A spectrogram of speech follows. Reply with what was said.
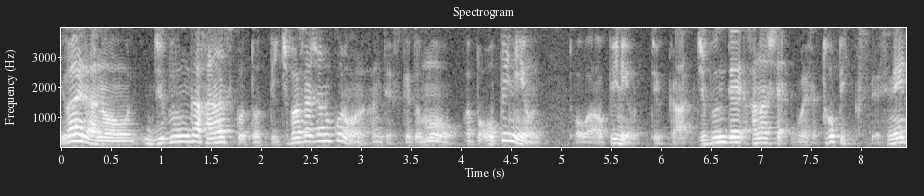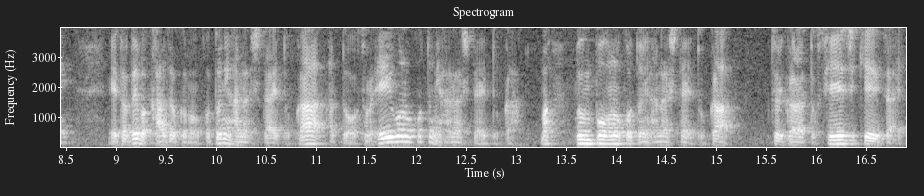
いわゆるあの自分が話すことって一番最初の頃なんですけどもやっぱオピニオンはオピニオンっていうか自分で話したいごめんなさいトピックスですね。え例えば家族のことに話したいとかあとその英語のことに話したいとか、まあ、文法のことに話したいとかそれからあと政治経済、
